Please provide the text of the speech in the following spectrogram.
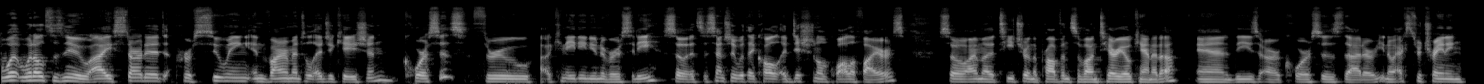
What, what else is new? I started pursuing environmental education courses through a Canadian university. So it's essentially what they call additional qualifiers. So I'm a teacher in the province of Ontario, Canada, and these are courses that are, you know, extra training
